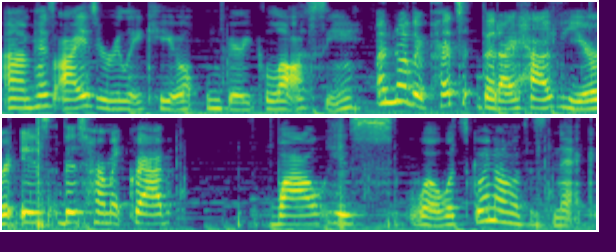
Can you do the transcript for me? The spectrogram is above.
Um, his eyes are really cute and very glossy. Another pet that I have here is this hermit crab wow, his, well, what's going on with his neck?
